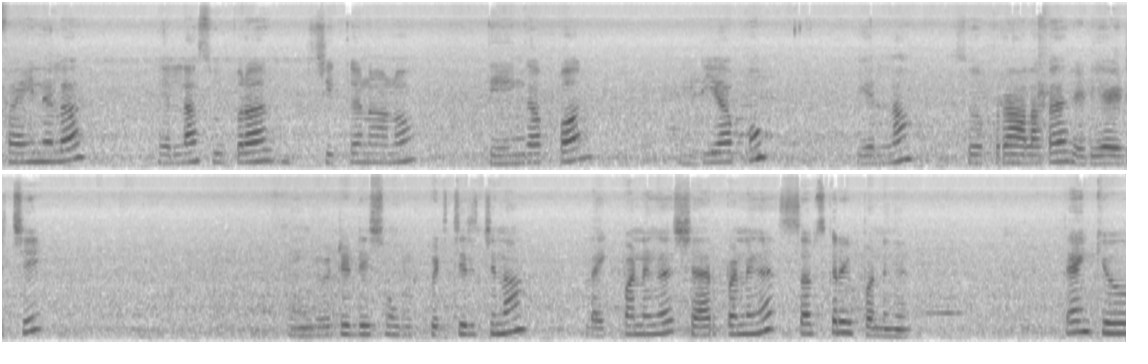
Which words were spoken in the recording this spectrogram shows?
ஃபைனலாக எல்லாம் சூப்பராக சிக்கனானோ தேங்காய் பால் இடியாப்பம் எல்லாம் சூப்பராக அழகாக ரெடி ஆயிடுச்சு. எங்கள் வீட்டு டிஷ் உங்களுக்கு பிடிச்சிருச்சுன்னா லைக் பண்ணுங்கள் ஷேர் பண்ணுங்கள் சப்ஸ்கிரைப் பண்ணுங்கள் தேங்க்யூ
